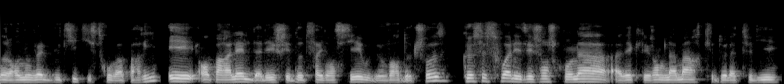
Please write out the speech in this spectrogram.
dans leur nouvelle boutique qui se trouve à Paris, et en parallèle d'aller chez d'autres faïenciers ou de voir d'autres choses, que ce soit les échanges qu'on a avec les gens de la marque, de l'atelier,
